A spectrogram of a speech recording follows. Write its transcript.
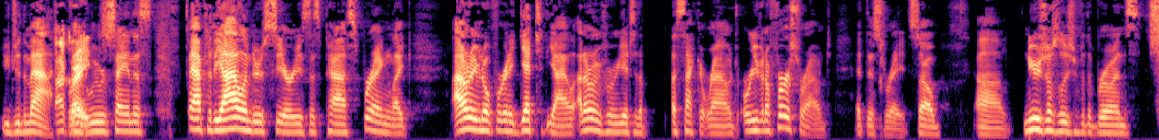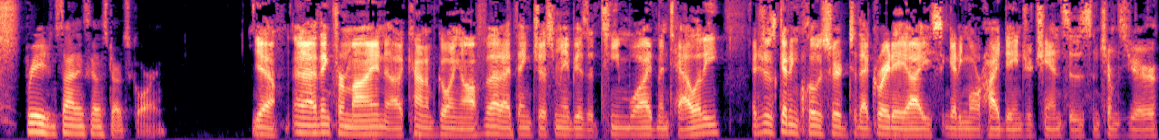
you do the math, Not right? great. We were saying this after the Islanders series this past spring. Like, I don't even know if we're going to get to the island. I don't know if we're going to get to the, a second round or even a first round at this rate. So, uh, New Year's resolution for the Bruins: free agent signings got to start scoring. Yeah, and I think for mine, uh, kind of going off of that, I think just maybe as a team-wide mentality, it's just getting closer to that grade A ice and getting more high danger chances in terms of your,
